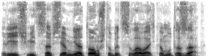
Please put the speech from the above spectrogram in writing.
Речь ведь совсем не о том, чтобы целовать кому-то зад,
